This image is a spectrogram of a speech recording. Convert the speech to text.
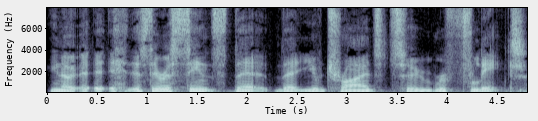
you know, is there a sense that that you've tried to reflect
